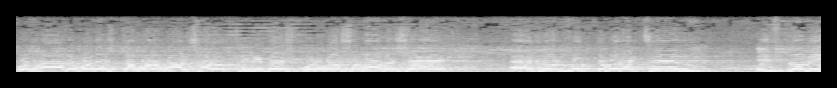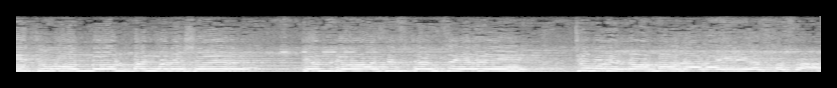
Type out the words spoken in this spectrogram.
প্রধান উপদেষ্টা বরাবর স্মারকলিপি পেশ পূর্ব সমাবেশে এখন বক্তব্য রাখছেন ইসলামী যুব আন্দোলন বাংলাদেশের কেন্দ্রীয় অ্যাসিস্ট্যান্ট সেক্রেটারি যুব নেতা মাওলানা ইলিয়াস হাসান।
